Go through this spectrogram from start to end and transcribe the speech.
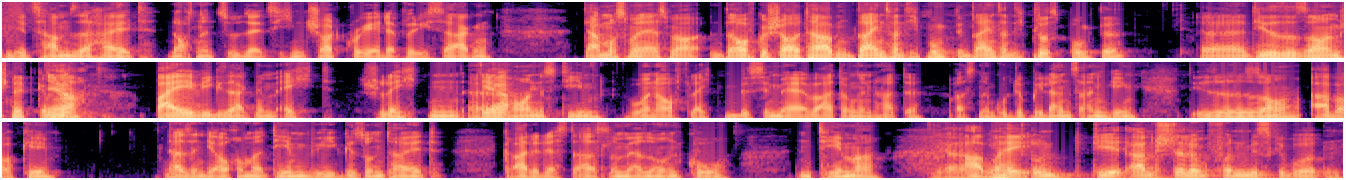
Und jetzt haben sie halt noch einen zusätzlichen Shot Creator, würde ich sagen. Da muss man erstmal drauf geschaut haben. 23 Punkte, 23 Pluspunkte äh, diese Saison im Schnitt Ja. gemacht. Bei, wie gesagt, einem echt schlechten äh, Ja. Hornets-Team, wo man auch vielleicht ein bisschen mehr Erwartungen hatte, was eine gute Bilanz anging, diese Saison. Aber okay, da sind ja auch immer Themen wie Gesundheit, gerade der Stars, Lamello und Co. ein Thema. Ja, Aber und, hey. und die Anstellung von Missgeburten.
